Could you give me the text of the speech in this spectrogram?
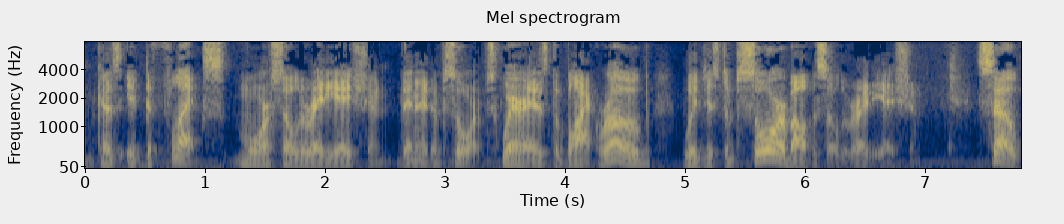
because it deflects more solar radiation than it absorbs, whereas the black robe would just absorb all the solar radiation. So,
